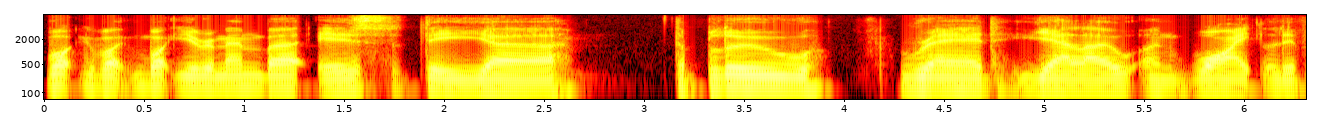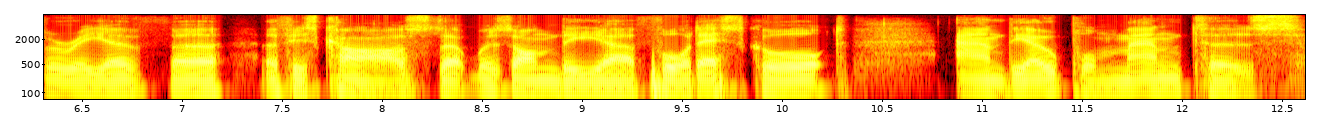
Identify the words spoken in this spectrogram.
what what what you remember is the uh, the blue red, yellow, and white livery of uh, of his cars that was on the uh, Ford Escort and the Opel Mantas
